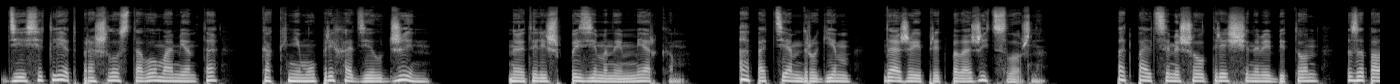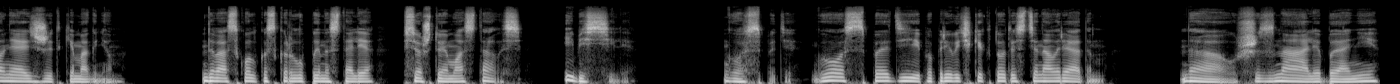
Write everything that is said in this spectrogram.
Десять лет прошло с того момента, как к нему приходил Джин. Но это лишь по земным меркам. А по тем другим даже и предположить сложно. Под пальцами шел трещинами бетон, заполняясь жидким огнем. Два осколка скорлупы на столе — все, что ему осталось, и бессилие. Господи, господи, по привычке кто-то стенал рядом. Да уж, знали бы они,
